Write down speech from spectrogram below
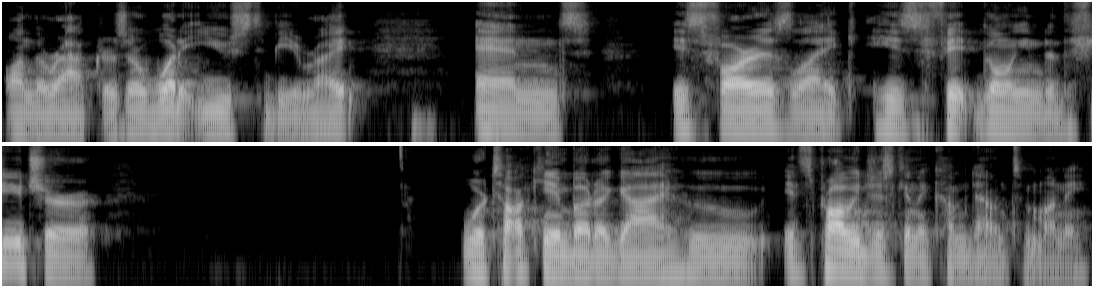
on the Raptors or what it used to be, right? And as far as like his fit going into the future, we're talking about a guy who it's probably just going to come down to money.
